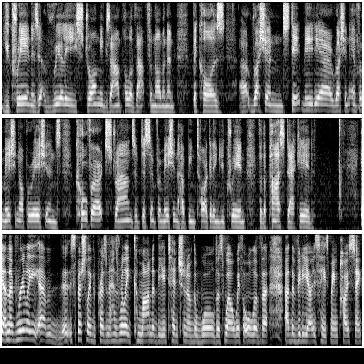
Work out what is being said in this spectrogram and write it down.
Ukraine is a really strong example of that phenomenon because uh, Russian state media, Russian information operations, covert strands of disinformation have been targeting Ukraine for the past decade. Yeah, and they've really, um, especially the president, has really commanded the attention of the world as well with all of the uh, the videos he's been posting.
